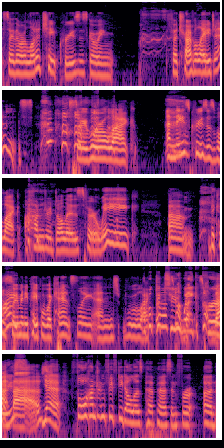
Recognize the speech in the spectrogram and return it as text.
so there were a lot of cheap cruises going for travel agents. So we were all like, and these cruises were like a $100 for a week. Um, because I- so many people were cancelling, and we were like, I booked "Oh, a two week not cruise. that bad. Yeah, four hundred and fifty dollars per person for an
